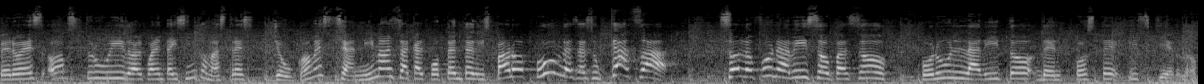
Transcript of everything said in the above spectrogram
pero es obstruido al 45 más 3. Joe Gómez se anima y saca el potente disparo. ¡Pum! Desde su casa. Solo fue un aviso, pasó por un ladito del poste izquierdo.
